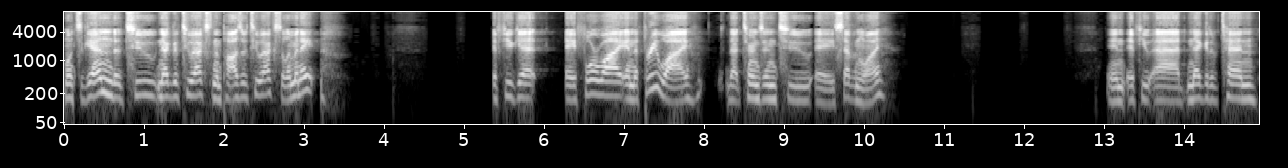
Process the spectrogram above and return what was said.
Once again, the two negative 2x and the positive 2x eliminate. If you get a 4y and a 3y, that turns into a 7y. And if you add negative 10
